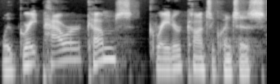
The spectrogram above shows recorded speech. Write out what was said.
With great power comes greater consequences.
